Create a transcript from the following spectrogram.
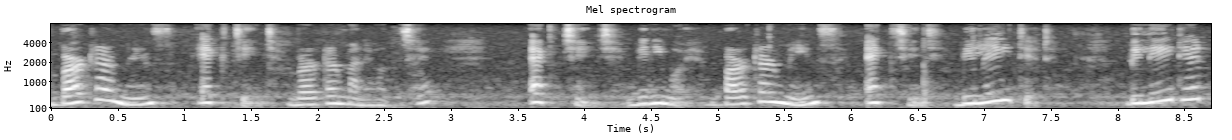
barter means exchange barter মানে হচ্ছে এক্সচেঞ্জ বিনিময়। Barter means exchange belated belated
